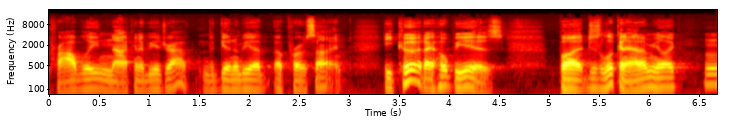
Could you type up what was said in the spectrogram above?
probably not going to be a draft, going to be a, a, pro sign. He could, I hope he is, but just looking at him, you're like, hmm,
